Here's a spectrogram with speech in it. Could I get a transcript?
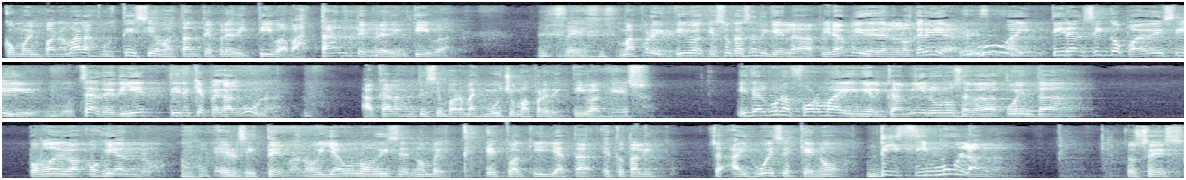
como en Panamá la justicia es bastante predictiva, bastante predictiva. Más predictiva que eso que hacen que la pirámide de la lotería. Uh, ahí tiran cinco para ver si, o sea, de 10 tienes que pegar alguna. Acá la justicia en Panamá es mucho más predictiva que eso. Y de alguna forma en el camino uno se va a dar cuenta por dónde va cogiendo el sistema, ¿no? Y ya uno dice, no, hombre, esto aquí ya está, esto está listo. O sea, hay jueces que no disimulan. Entonces,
